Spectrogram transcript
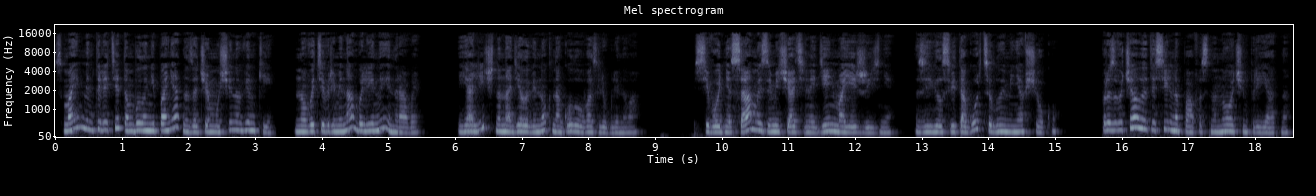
с моим менталитетом было непонятно, зачем мужчинам венки, но в эти времена были иные нравы. Я лично надела венок на голову возлюбленного. «Сегодня самый замечательный день моей жизни», — заявил Святогор, целуя меня в щеку. Прозвучало это сильно пафосно, но очень приятно.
